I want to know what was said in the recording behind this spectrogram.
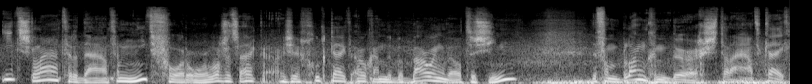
iets latere datum, niet voor oorlogs. Het is eigenlijk, als je goed kijkt, ook aan de bebouwing wel te zien. De Van Blankenburgstraat. Kijk,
